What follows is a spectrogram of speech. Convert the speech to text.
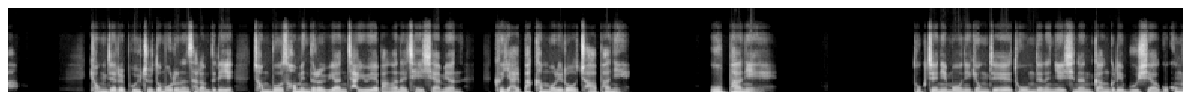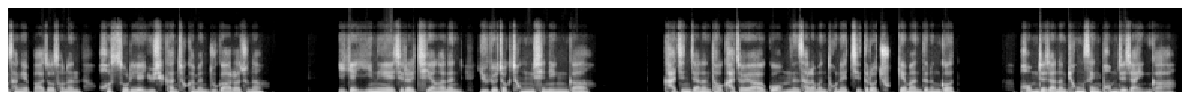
경제를 볼 줄도 모르는 사람들이 전부 서민들을 위한 자유의 방안을 제시하면 그 얄팍한 머리로 좌파니, 우파니, 독재니 뭐니 경제에 도움되는 예시는 깡그리 무시하고 공상에 빠져서는 헛소리에 유식한 척하면 누가 알아주나? 이게 인의의 질을 지향하는 유교적 정신인가? 가진 자는 더 가져야 하고 없는 사람은 돈에 찌들어 죽게 만드는 것? 범죄자는 평생 범죄자인가?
